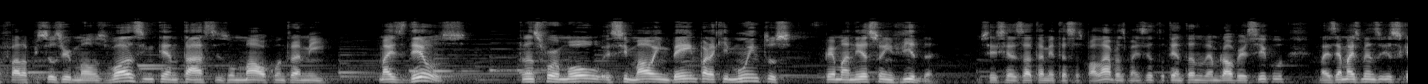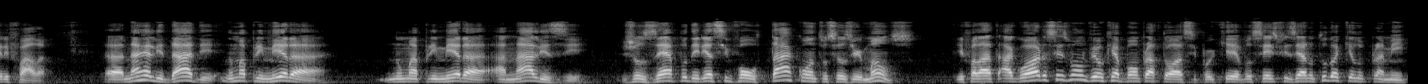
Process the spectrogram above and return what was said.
fala para os seus irmãos: Vós intentastes o mal contra mim, mas Deus transformou esse mal em bem para que muitos permaneçam em vida. Não sei se é exatamente essas palavras, mas eu estou tentando lembrar o versículo, mas é mais ou menos isso que ele fala. Ah, na realidade, numa primeira, numa primeira análise, José poderia se voltar contra os seus irmãos e falar: agora vocês vão ver o que é bom para tosse, porque vocês fizeram tudo aquilo para mim.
